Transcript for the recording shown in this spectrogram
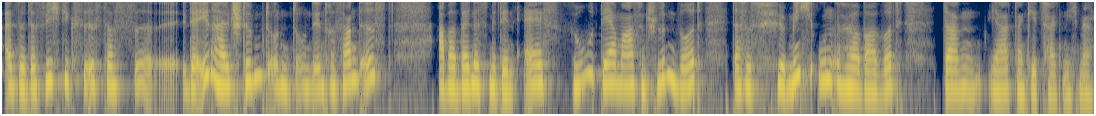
Also das Wichtigste ist, dass äh, der Inhalt stimmt und, und interessant ist. Aber wenn es mit den Äs so dermaßen schlimm wird, dass es für mich unhörbar wird, dann, ja, dann geht's halt nicht mehr.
